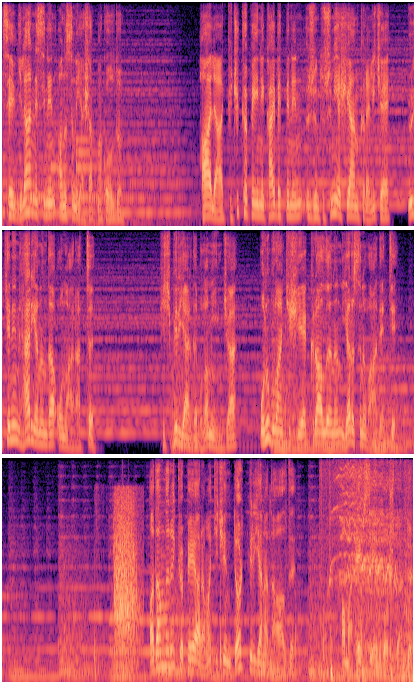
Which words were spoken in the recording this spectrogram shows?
sevgili annesinin anısını yaşatmak oldu. Hala küçük köpeğini kaybetmenin üzüntüsünü yaşayan kraliçe, ülkenin her yanında onu arattı. Hiçbir yerde bulamayınca, onu bulan kişiye krallığının yarısını vaat etti. Adamları köpeği aramak için dört bir yana dağıldı. Ama hepsi eli boş döndü.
